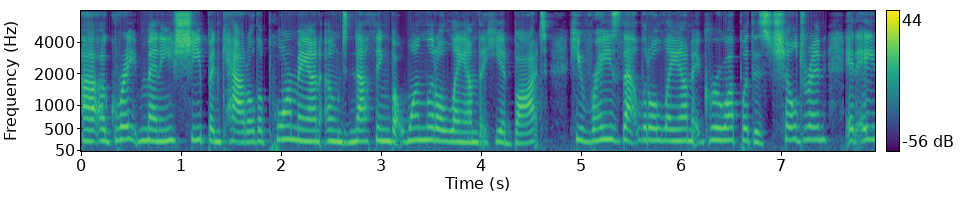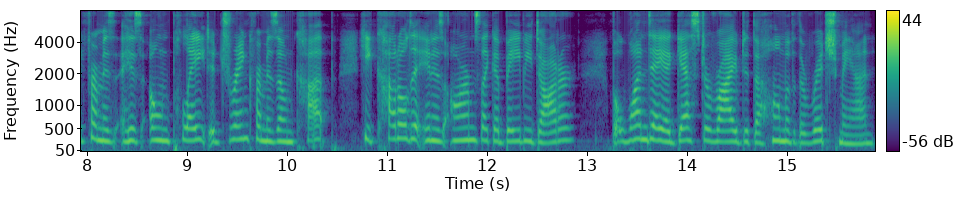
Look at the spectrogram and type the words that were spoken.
uh, a great many sheep and cattle. The poor man owned nothing but one little lamb that he had bought. He raised that little lamb. It grew up with his children. It ate from his, his own plate. It drank from his own cup. He cuddled it in his arms like a baby daughter. But one day a guest arrived at the home of the rich man,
